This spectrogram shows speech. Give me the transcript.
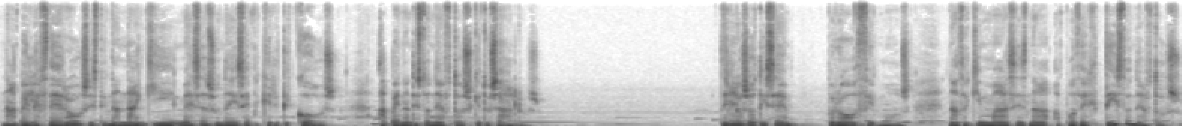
να απελευθερώσεις την ανάγκη μέσα σου να είσαι επικριτικός απέναντι στον εαυτό σου και τους άλλους. Δήλωσε ότι είσαι πρόθυμος να δοκιμάσεις να αποδεχτείς τον εαυτό σου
